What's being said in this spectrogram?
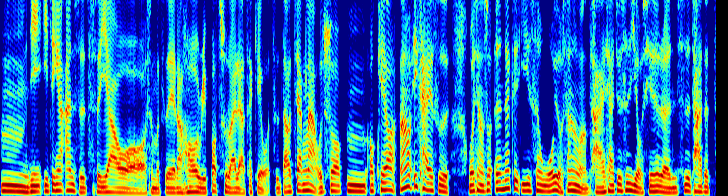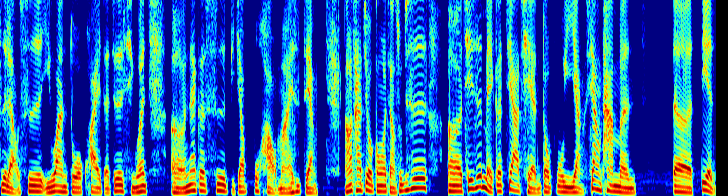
嗯，你一定要按时吃药哦，什么之类，然后 report 出来了再给我知道，这样啦，我就说嗯，OK 哦。然后一开始我想说，嗯，那个医生我有上网查一下，就是有些人是他的治疗是一万多块的，就是请问，呃，那个是比较不好吗，还是怎样？然后他就跟我讲说，就是呃，其实每个价钱都不一样，像他们。的店，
